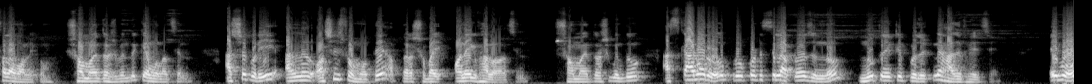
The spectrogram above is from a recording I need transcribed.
সালাম আলাইকুম। সময় দর্শকবিন্দু কেমন আছেন? আশা করি আল্লাহর অশেষ রহমতে আপনারা সবাই অনেক ভালো আছেন। সময় দর্শকবিন্দু আজকে আবারও প্রপার্টি সেল আপনাদের জন্য নতুন একটি প্রজেক্ট নিয়ে হাজির হয়েছে। এবং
